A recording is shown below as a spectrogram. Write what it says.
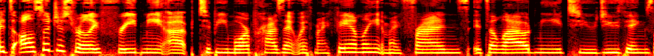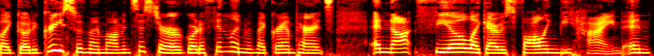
it's also just really freed me up to be more present with my family and my friends. It's allowed me to do things like go to Greece with my mom and sister or go to Finland with my grandparents and not feel like I was falling behind. And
